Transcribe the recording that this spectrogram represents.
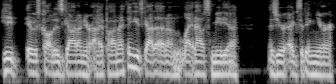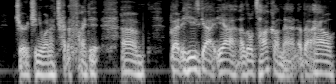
he it was called "Is God on Your iPod?" And I think he's got that on Lighthouse Media as you're exiting your church and you want to try to find it. Um, but he's got, yeah, a little talk on that about how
